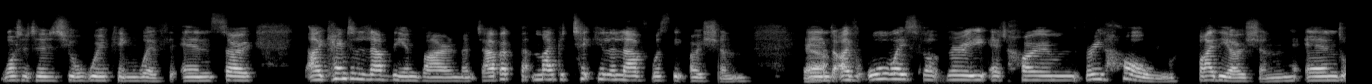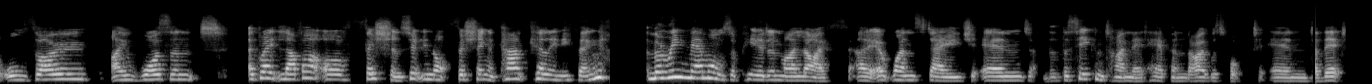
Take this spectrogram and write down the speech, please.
what it is you're working with. And so I came to love the environment, but, but my particular love was the ocean. Yeah. And I've always felt very at home, very whole by the ocean. And although I wasn't a great lover of fish and certainly not fishing. I can't kill anything. Marine mammals appeared in my life uh, at one stage, and the, the second time that happened, I was hooked, and that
